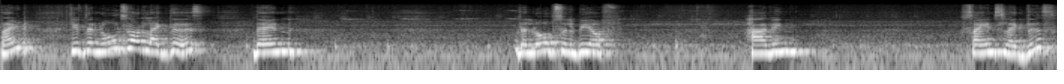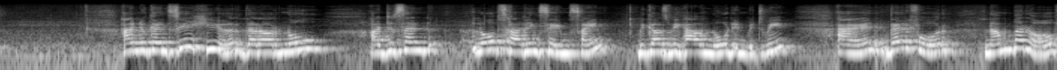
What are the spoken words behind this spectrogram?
Right if the nodes are like this then the lobes will be of having signs like this. And you can see here there are no adjacent lobes having same sign because we have node in between. And therefore number of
